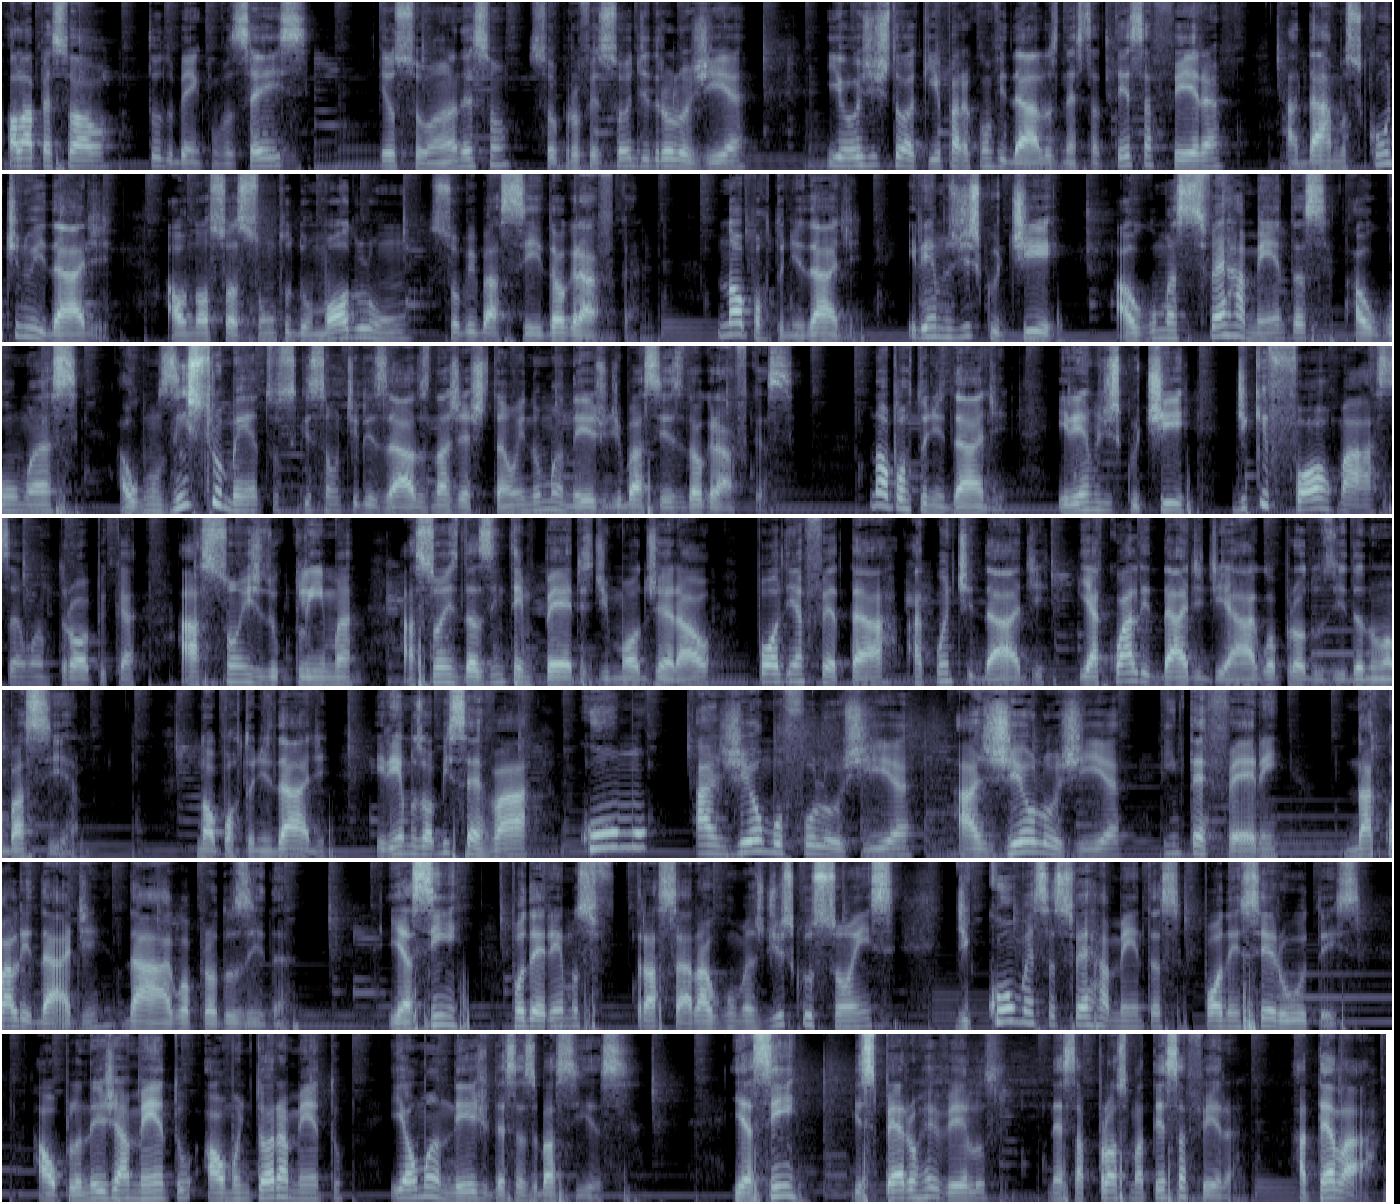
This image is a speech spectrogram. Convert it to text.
Olá pessoal, tudo bem com vocês? Eu sou Anderson, sou professor de hidrologia e hoje estou aqui para convidá-los nesta terça-feira a darmos continuidade ao nosso assunto do módulo 1 sobre bacia hidrográfica. Na oportunidade, iremos discutir algumas ferramentas, algumas alguns instrumentos que são utilizados na gestão e no manejo de bacias hidrográficas. Na oportunidade, iremos discutir de que forma a ação antrópica, ações do clima, ações das intempéries de modo geral podem afetar a quantidade e a qualidade de água produzida numa bacia. Na oportunidade, iremos observar como a geomorfologia, a geologia interferem na qualidade da água produzida. E assim, poderemos traçar algumas discussões de como essas ferramentas podem ser úteis ao planejamento, ao monitoramento e ao manejo dessas bacias. E assim, espero revê-los nessa próxima terça-feira. Até lá!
